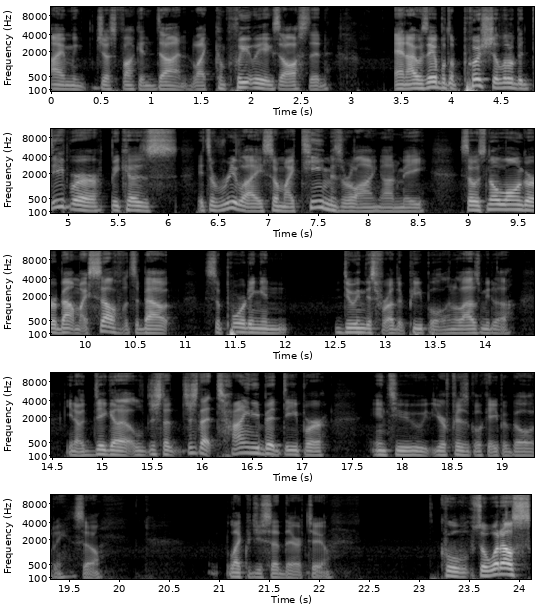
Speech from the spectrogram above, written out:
I'm just fucking done, like completely exhausted. And I was able to push a little bit deeper because it's a relay, so my team is relying on me. So it's no longer about myself; it's about supporting and doing this for other people, and allows me to, you know, dig a just a just that tiny bit deeper into your physical capability. So, like what you said there too. Cool. So, what else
